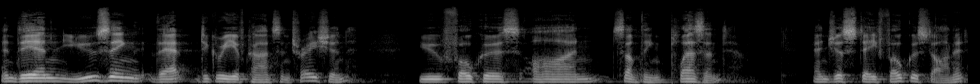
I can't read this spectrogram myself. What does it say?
And then using that degree of concentration, you focus on something pleasant and just stay focused on it,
